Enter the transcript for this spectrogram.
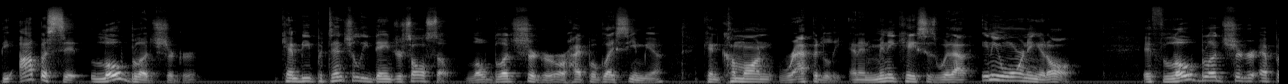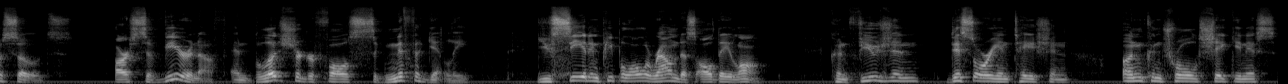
The opposite, low blood sugar, can be potentially dangerous also. Low blood sugar or hypoglycemia can come on rapidly and in many cases without any warning at all. If low blood sugar episodes are severe enough and blood sugar falls significantly, you see it in people all around us all day long. Confusion, disorientation, uncontrolled shakiness,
